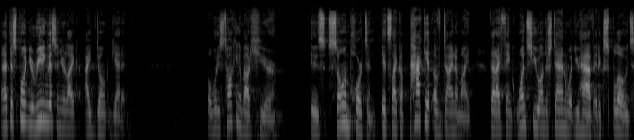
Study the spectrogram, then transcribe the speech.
And at this point, you're reading this and you're like, I don't get it. But what he's talking about here is so important. It's like a packet of dynamite that I think once you understand what you have, it explodes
